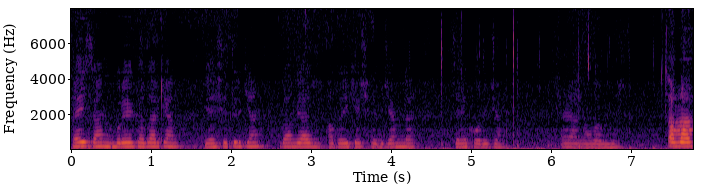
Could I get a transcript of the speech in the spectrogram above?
Hey sen burayı kazarken, genişletirken ben biraz adayı keşfedeceğim ve seni koruyacağım. Her an olabilir. Tamam.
